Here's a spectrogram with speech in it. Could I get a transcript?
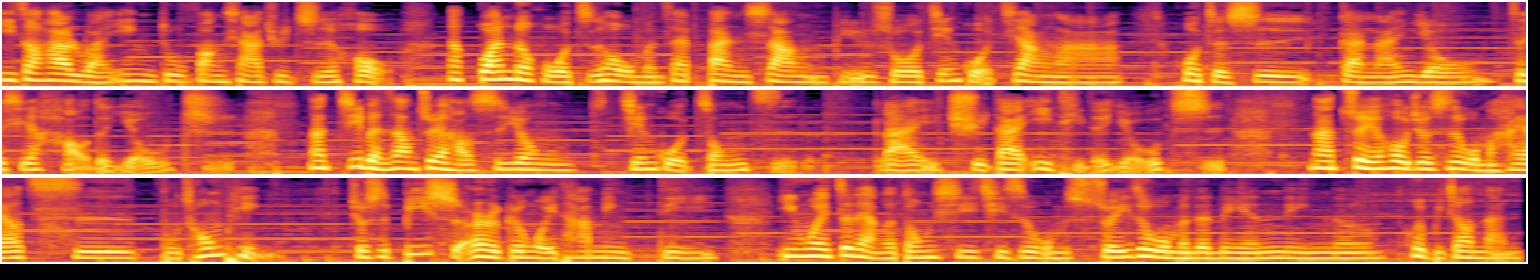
依照它的软硬度放下去之后，那关了火之后，我们再拌上比如说坚果酱啊，或者是橄榄油这些好的油脂。那基本上最好是用坚果种子来取代液体的油脂。那最后就是我们还要吃补充品。就是 B 十二跟维他命 D，因为这两个东西其实我们随着我们的年龄呢，会比较难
